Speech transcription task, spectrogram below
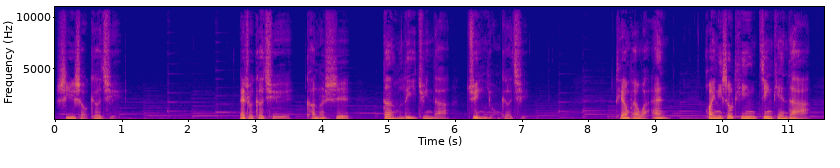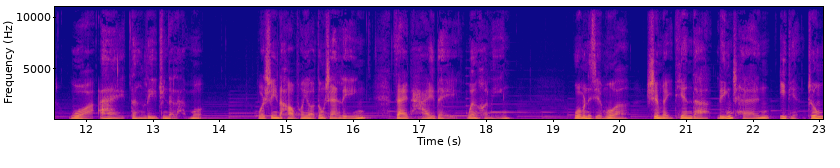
是一首歌曲。那首歌曲可能是邓丽君的隽永歌曲。听众朋友晚安，欢迎您收听今天的《我爱邓丽君》的栏目，我是您的好朋友东山林，在台北问候您。我们的节目啊，是每天的凌晨一点钟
